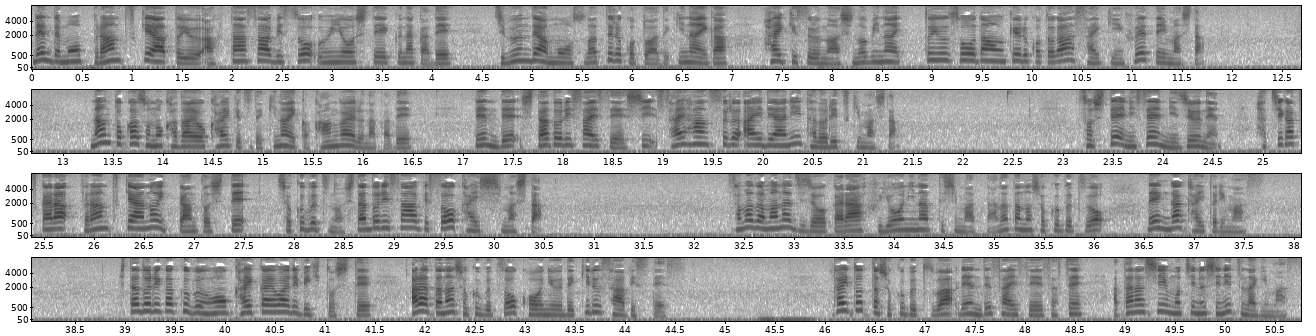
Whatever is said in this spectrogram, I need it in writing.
レンでもプランツケアというアフターサービスを運用していく中で自分ではもう育てることはできないが廃棄するのは忍びないという相談を受けることが最近増えていました。なんとかその課題を解決できないか考える中でレンで下取り再生し再販するアイデアにたどり着きました。そして2020年8月からプランツケアの一環として植物の下取りサービスを開始しました。さまざまな事情から不要になってしまったあなたの植物をレンが買い取ります。下取り額分を買い替え割引として新たな植物を購入できるサービスです。買い取った植物はレンで再生させ新しい持ち主につなぎます。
